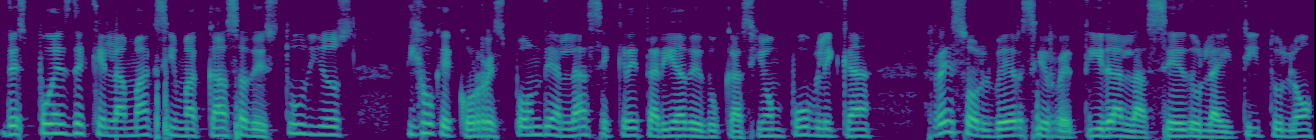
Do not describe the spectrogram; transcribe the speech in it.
después de que la máxima casa de estudios dijo que corresponde a la Secretaría de Educación Pública resolver si retira la cédula y título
